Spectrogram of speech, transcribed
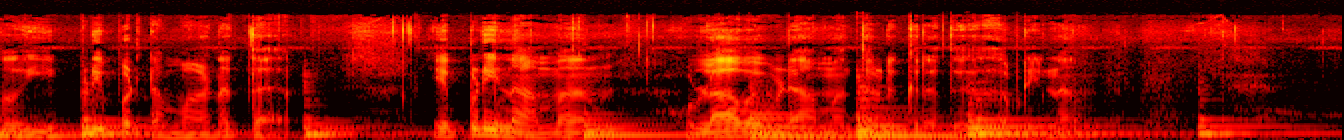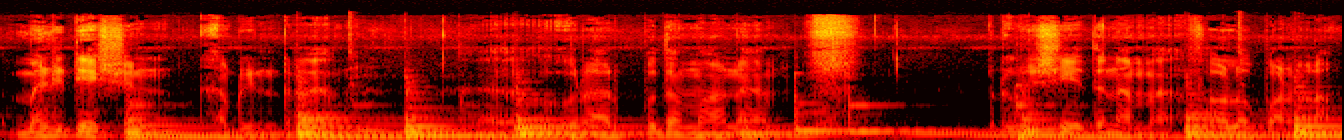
ஸோ இப்படிப்பட்ட மனத்தை எப்படி நாம் உலாவ விடாமல் தடுக்கிறது அப்படின்னா மெடிடேஷன் அப்படின்ற ஒரு அற்புதமான ஒரு விஷயத்தை நம்ம ஃபாலோ பண்ணலாம்.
